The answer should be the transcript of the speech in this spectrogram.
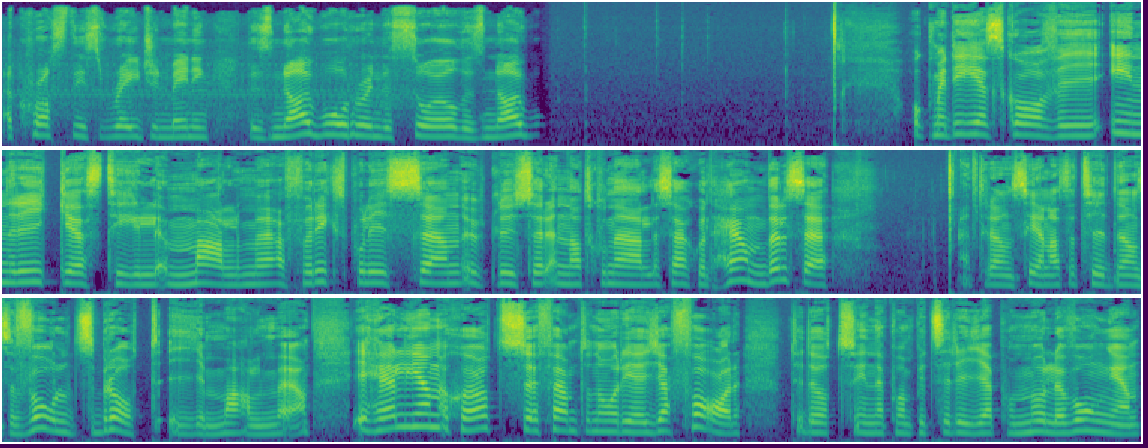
across this region, meaning there's no water in the soil, there's no Och med det ska vi inrikes till Malmö för Rikspolisen utlyser en nationell särskild händelse efter den senaste tidens våldsbrott i Malmö. I helgen sköts 15-årige Jafar till döds inne på en pizzeria på Möllevången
